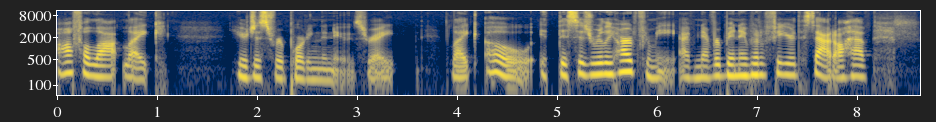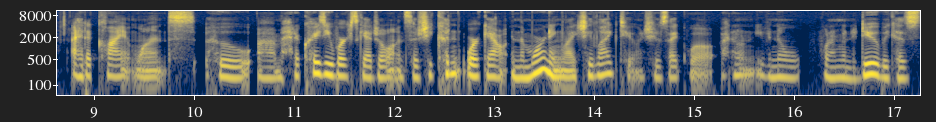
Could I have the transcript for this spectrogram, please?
awful lot like you're just reporting the news, right? Like, oh, it, this is really hard for me. I've never been able to figure this out. I'll have, I had a client once who um, had a crazy work schedule, and so she couldn't work out in the morning like she liked to. And she was like, Well, I don't even know what I'm going to do because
